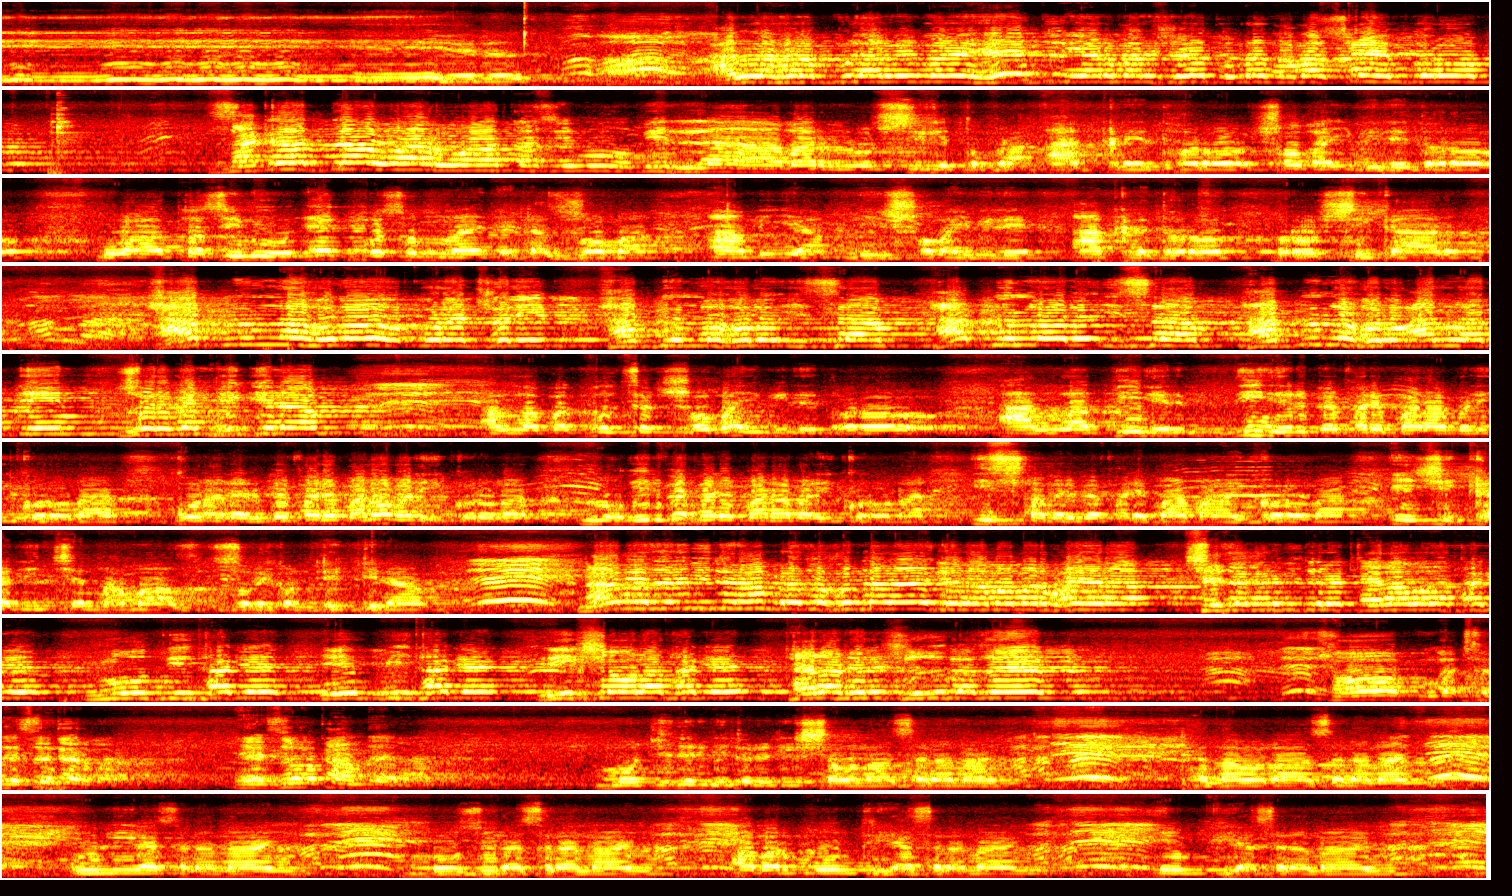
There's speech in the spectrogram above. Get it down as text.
আল্লাহ রাব্বুল আলামিন বলে হে দুনিয়ার মানুষেরা তোমরা নামাজ কায়েম করো যাকাত দাও আর ওয়াতাসিমু বিল্লাহ, আমার তোমরা আঁকড়ে ধরো, সবাই মিলে ধরো। ওয়াতাসিমু এক বছর নয়, এটা জমা। আমি, আপনি সবাই মিলে আঁকড়ে ধরো। রশিকার হাবলুল্লাহ হলো কোরআন শরীফ, হাবলুল্লাহ হলো ইসলাম, হাবলুল্লাহ হলো ইসলাম, হাবলুল্লাহ হলো আল্লাহ দিন। জোরে বল ঠিক কিনা আল্লাহ বলছেন, সবাই মিলে ধরো। আল্লাহ দিনের দিনের ব্যাপারে বাড়াবাড়ি করো না। কোরআনের ব্যাপারে বাড়াবাড়ি করো না, নবীর ব্যাপারে বাড়াবাড়ি করো না, ইসলামের ব্যাপারে বাড়াবাড়ি করো না। এই শিক্ষা দিচ্ছে নামাজ, জোরে কোন ঠিক কিনা? নামাজের ভিতরে আমরা যখন দাঁড়ায় গেলাম, আমার ভাইয়েরা, সে জায়গার ভিতরে ঠেলাওয়ালা থাকে মন্ত্রী থাকে এমপি থাকে, রিক্সাওয়ালা থাকে, ঠেলা ঠেলে সুযোগ আছে? সব গুলাচ্ছে দেখছেন কারবার একজনও কাম দেয় না। মসজিদের ভিতরে রিক্সাওয়ালা আছে না নাই? ঠেলাওয়ালা আছে না নাই? কুলি আছে না নাই? মজুর আছে না নাই? আবার মন্ত্রী আছে না নাই? এমপি আছে না নাই?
